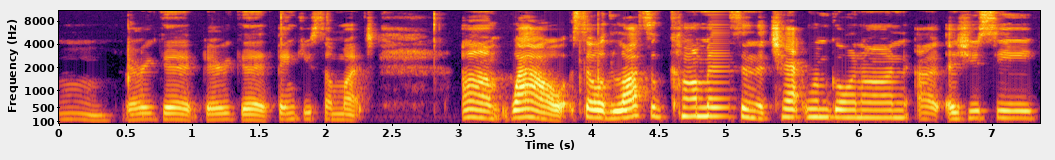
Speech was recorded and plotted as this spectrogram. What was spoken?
Mm, very good, very good. Thank you so much. Um, wow, so lots of comments in the chat room going on. Uh, as you see,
